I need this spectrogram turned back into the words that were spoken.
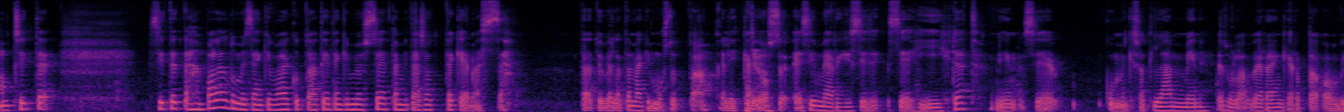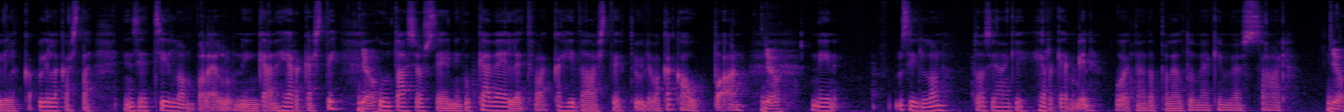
Mutta sitten, sitten tähän paleltumiseenkin vaikuttaa tietenkin myös se, että mitä sä oot tekemässä – täytyy vielä tämäkin muistuttaa. Eli jos esimerkiksi se hiihdät, niin se kumminkin sä oot lämmin ja sulla verenkierto on vilka, vilkasta, niin se et silloin palellu niinkään herkästi. Joo. Kun taas jos ei niin kävelet vaikka hitaasti, tyyli vaikka kauppaan, Joo. niin silloin tosiaankin herkemmin voit näitä paleltumiakin myös saada. Joo,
